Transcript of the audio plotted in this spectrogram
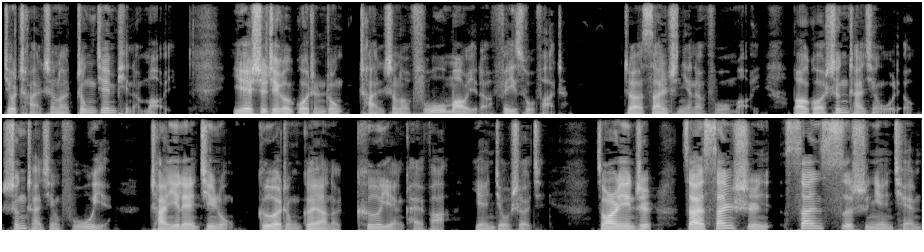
就产生了中间品的贸易，也是这个过程中产生了服务贸易的飞速发展。这三十年的服务贸易，包括生产性物流、生产性服务业、产业链金融、各种各样的科研开发、研究设计。总而言之，在三十三四十年前，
